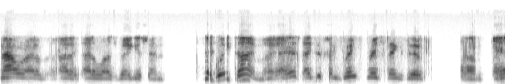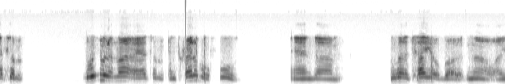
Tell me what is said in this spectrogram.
an hour out of out of, out of Las Vegas, and I had a great time. I, I had I did some great great things there. Um, I had some, believe it or not, I had some incredible food, and um, I'm going to tell you about it now. I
